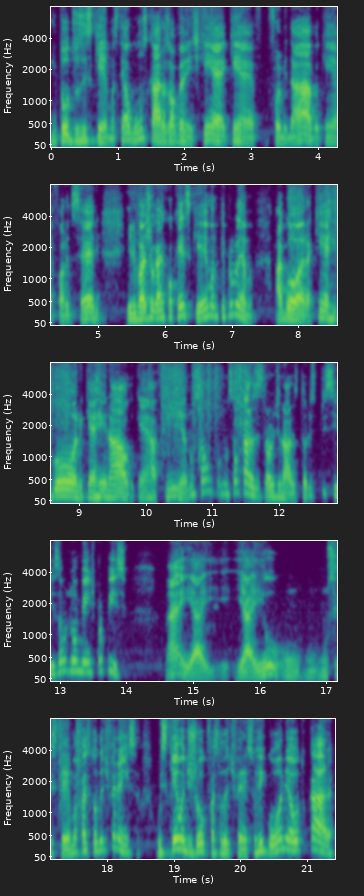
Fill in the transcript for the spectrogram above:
em todos os esquemas. Tem alguns caras, obviamente, quem é quem é formidável, quem é fora de série, ele vai jogar em qualquer esquema, não tem problema. Agora, quem é Rigoni, quem é Reinaldo, quem é Rafinha, não são não são caras extraordinários, então eles precisam de um ambiente propício. Né? E aí, e aí um, um, sistema faz toda a diferença. O esquema de jogo faz toda a diferença. O Rigoni é outro cara.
